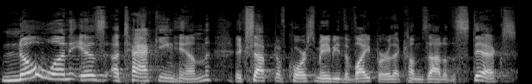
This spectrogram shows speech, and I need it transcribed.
No one is attacking him, except, of course, maybe the viper that comes out of the sticks.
